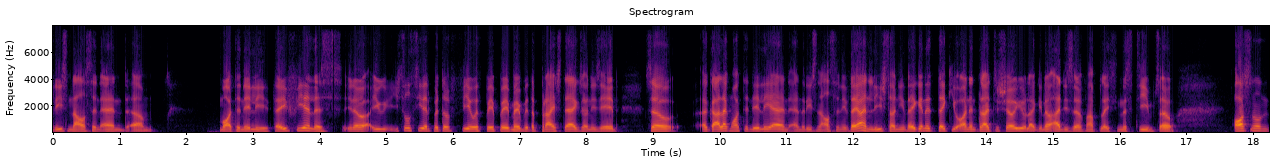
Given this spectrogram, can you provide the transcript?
Reiss Nelson and um, Martinelli, they fearless. You know, you, you still see that bit of fear with Pepe, maybe the price tags on his head. So a guy like Martinelli and, and Reiss Nelson, if they are unleashed on you, they're gonna take you on and try to show you like, you know, I deserve my place in this team. So Arsenal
